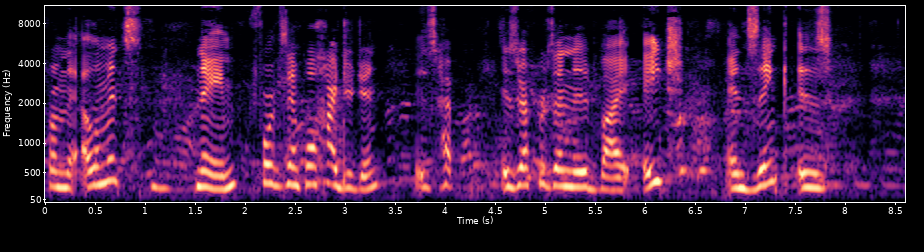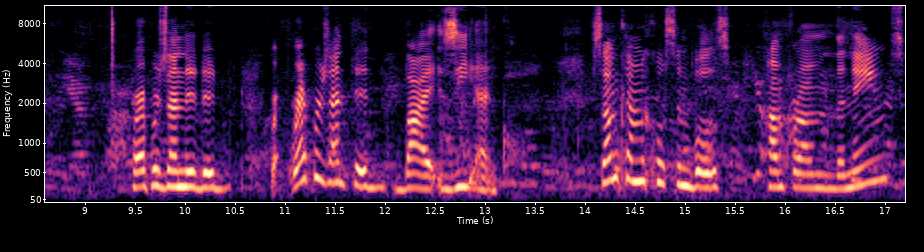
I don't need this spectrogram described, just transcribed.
from the element's name. For example, hydrogen is is represented by H, and zinc is represented re- represented by ZN. Some chemical symbols come from the names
